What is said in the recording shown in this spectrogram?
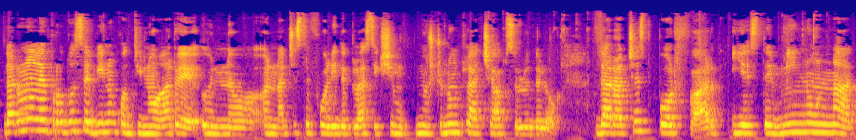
dar unele produse vin în continuare în, uh, în aceste folii de plastic și, nu știu, nu-mi place absolut deloc. Dar acest porfard este minunat,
